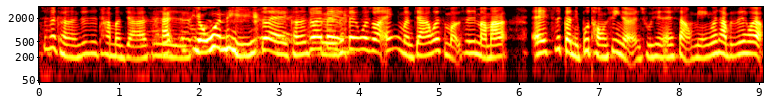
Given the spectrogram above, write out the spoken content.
就是可能就是他们家是有问题，对，可能就会被被问说，哎，你们家为什么是妈妈？哎，是跟你不同姓的人出现在上面，因为他不是会有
